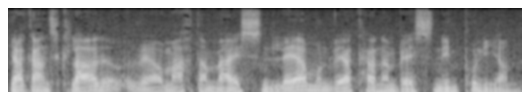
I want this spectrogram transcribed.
Ja, ganz klar, wer macht am meisten Lärm und wer kann am besten imponieren.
